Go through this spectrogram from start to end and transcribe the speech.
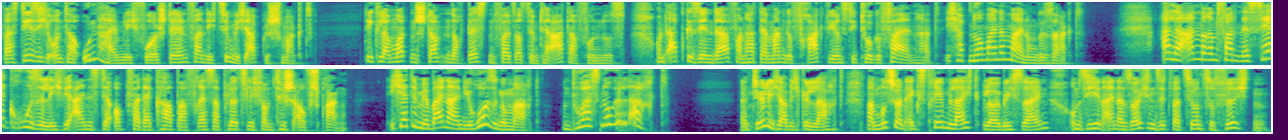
Was die sich unter unheimlich vorstellen, fand ich ziemlich abgeschmackt. Die Klamotten stammten doch bestenfalls aus dem Theaterfundus. Und abgesehen davon hat der Mann gefragt, wie uns die Tour gefallen hat. Ich habe nur meine Meinung gesagt. Alle anderen fanden es sehr gruselig, wie eines der Opfer der Körperfresser plötzlich vom Tisch aufsprang. Ich hätte mir beinahe in die Hose gemacht. Und du hast nur gelacht. Natürlich habe ich gelacht. Man muss schon extrem leichtgläubig sein, um sich in einer solchen Situation zu fürchten.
